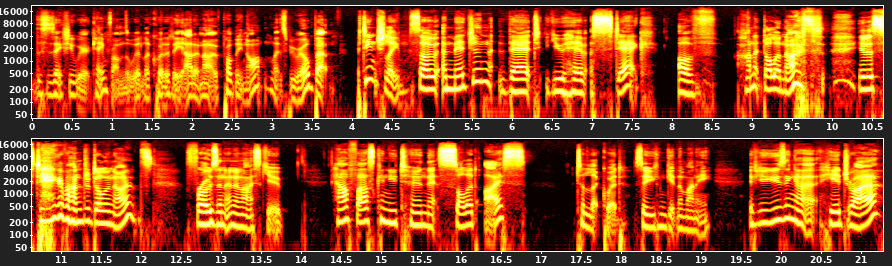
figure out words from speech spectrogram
this is actually where it came from, the word liquidity. I don't know, probably not, let's be real, but Potentially. So imagine that you have a stack of $100 notes. you have a stack of $100 notes frozen in an ice cube. How fast can you turn that solid ice to liquid so you can get the money? If you're using a hair dryer,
